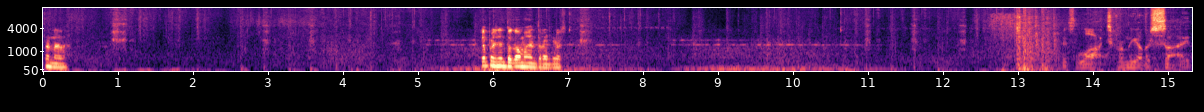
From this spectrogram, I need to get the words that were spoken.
No, nada. ¿Qué presiento que vamos a entrar por eso? It's locked from the other side.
